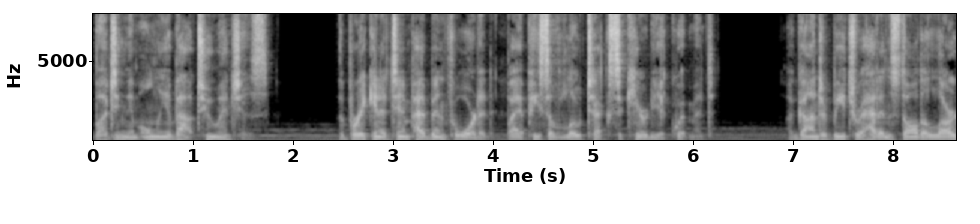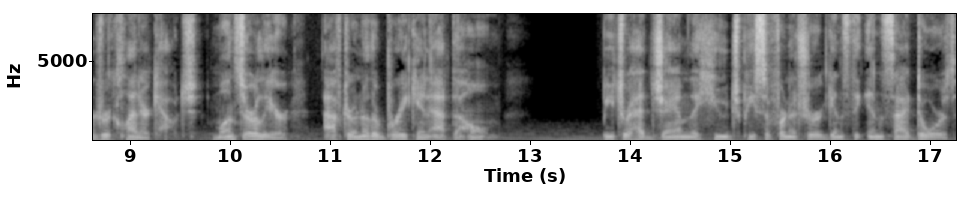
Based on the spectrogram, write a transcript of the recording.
budging them only about two inches. The break in attempt had been thwarted by a piece of low tech security equipment. Agandra Bewtra had installed a large recliner couch months earlier after another break in at the home. Bewtra had jammed the huge piece of furniture against the inside doors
